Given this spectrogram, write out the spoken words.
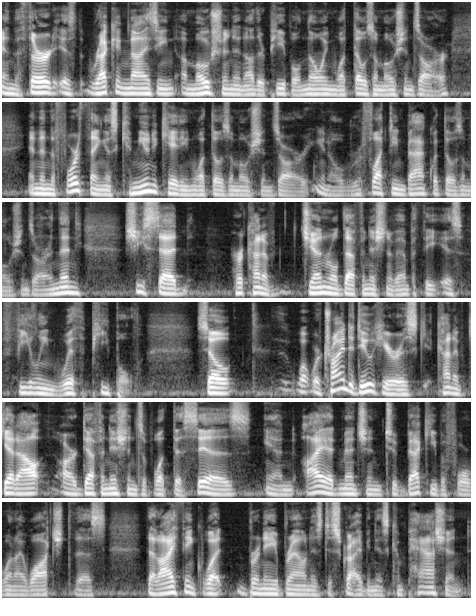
And the third is recognizing emotion in other people, knowing what those emotions are. And then the fourth thing is communicating what those emotions are, you know, reflecting back what those emotions are. And then she said her kind of general definition of empathy is feeling with people. So what we're trying to do here is kind of get out our definitions of what this is. And I had mentioned to Becky before when I watched this that I think what Brene Brown is describing is compassion,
